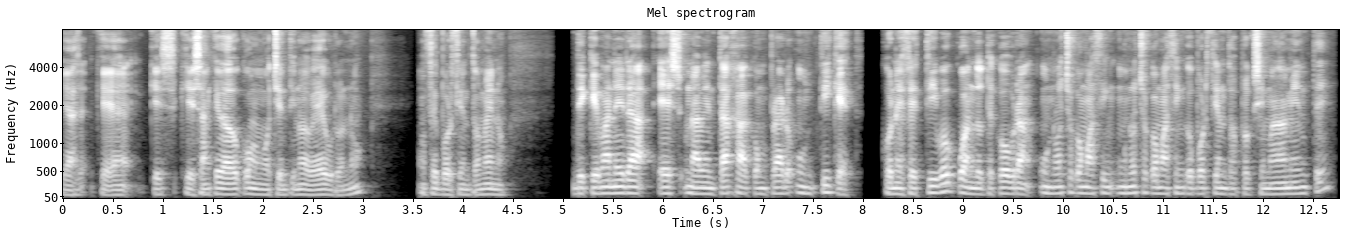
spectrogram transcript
que, se han quedado con 89 euros, ¿no? 11% menos. ¿De qué manera es una ventaja comprar un ticket con efectivo cuando te cobran un 8,5% aproximadamente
